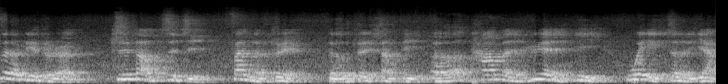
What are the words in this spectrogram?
色列的人知道自己犯了罪、得罪上帝，而他们愿意为这样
